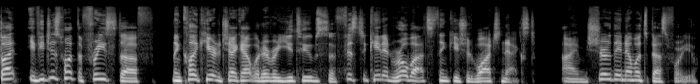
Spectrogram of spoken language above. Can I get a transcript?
But if you just want the free stuff, then click here to check out whatever YouTube's sophisticated robots think you should watch next. I'm sure they know what's best for you.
